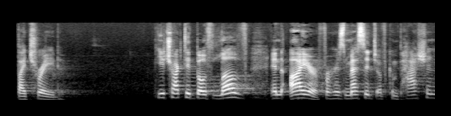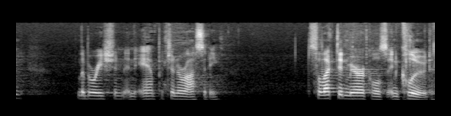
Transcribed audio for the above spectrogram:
by trade. He attracted both love and ire for his message of compassion, liberation, and amp generosity. Selected miracles include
